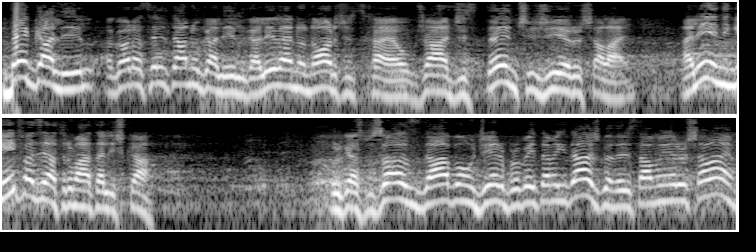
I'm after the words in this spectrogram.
Begalil, agora se ele está no Galil, Galil é no norte de Israel, já distante de Jerusalém. Ali ninguém fazia Trumat Alishka. Porque as pessoas davam o dinheiro para o Beit HaMikdash quando eles estavam em Jerusalém.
